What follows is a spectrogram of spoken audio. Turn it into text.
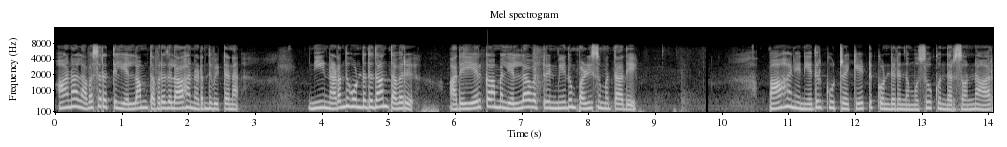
ஆனால் அவசரத்தில் எல்லாம் தவறுதலாக நடந்துவிட்டன. நீ நடந்து கொண்டதுதான் தவறு. அதை ஏற்காமல் எல்லாவற்றின் மீதும் பழி சுமத்தாதே. பாகனின் எதிர்கூற்றை கேட்டுக்கொண்டிருந்த முசுகுந்தர் சொன்னார்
